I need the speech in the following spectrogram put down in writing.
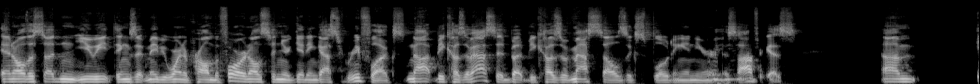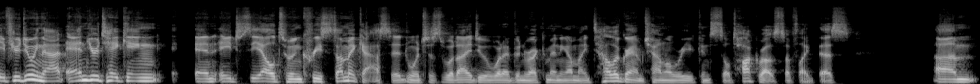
and all of a sudden you eat things that maybe weren't a problem before and all of a sudden you're getting gastric reflux not because of acid but because of mast cells exploding in your mm-hmm. esophagus. Um, if you're doing that and you're taking an hcl to increase stomach acid which is what i do and what i've been recommending on my telegram channel where you can still talk about stuff like this um,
